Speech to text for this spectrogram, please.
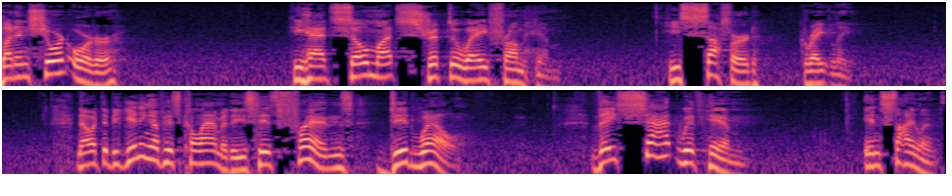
But in short order, he had so much stripped away from him. He suffered greatly. Now, at the beginning of his calamities, his friends did well. They sat with him in silence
